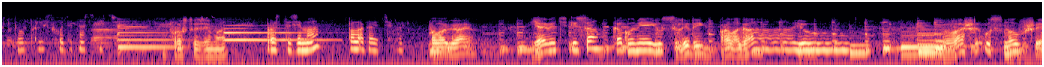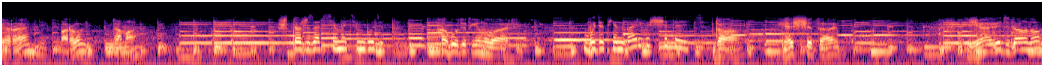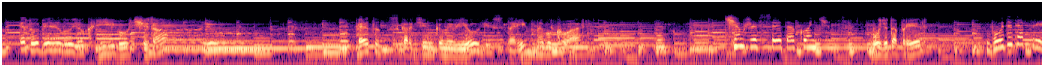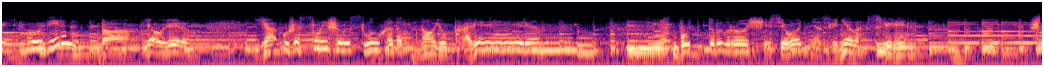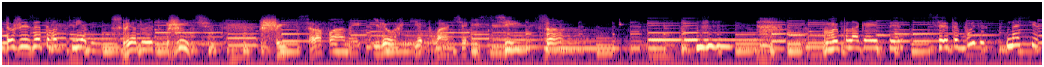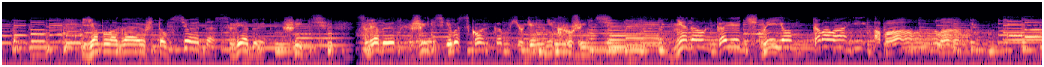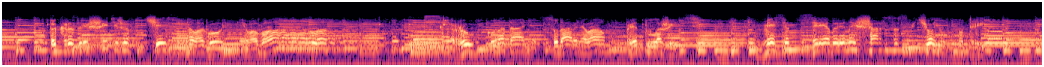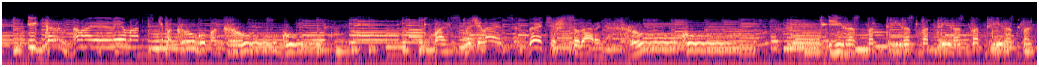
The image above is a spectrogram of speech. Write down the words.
Что происходит на свете? Просто зима. Просто зима, полагаете вы? Полагаю. Я ведь и сам, как умею, следы пролагаю. Ваши уснувшие ранние порой дома. Что же за всем этим будет? А будет январь. Будет январь, вы считаете? Да, я считаю. Я ведь давно эту белую книгу читаю. Этот с картинками в юге старинный букварь. Чем же все это окончится? Будет апрель. Будет апрель, вы уверены? Да, я уверен. Я уже слышал, и слух этот мною проверен. Будто бы в роще сегодня звенела свирель. Из этого следует? Следует жить, шить сарафаны и легкие платья из ситца. Вы полагаете, все это будет носиться? Я полагаю, что все это следует шить. Следует жить, ибо сколько в юге не кружить. Недолговечны ее кабала и опала. Так разрешите же в честь новогоднего бала Руку на танец, сударыня, вам предложить. Месяц серебряный шар со свечою внутри И карнавальные маски по кругу, по кругу. Вальс начинается, дайте ж, сударыня, руку. И раз, два, три, раз, два, три, раз, два, три, раз, два,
